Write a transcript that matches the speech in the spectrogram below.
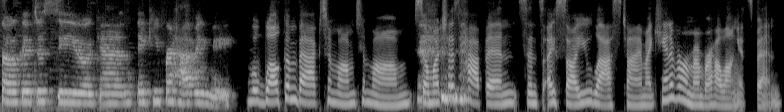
So good to see you again. Thank you for having me. Well, welcome back to Mom to Mom. So much has happened since I saw you last time. I can't even remember how long it's been.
